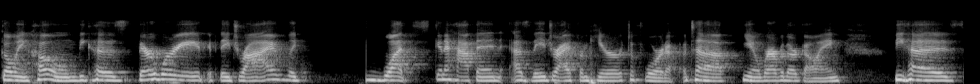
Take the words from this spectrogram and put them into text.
going home because they're worried if they drive, like what's going to happen as they drive from here to Florida to, you know, wherever they're going. Because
